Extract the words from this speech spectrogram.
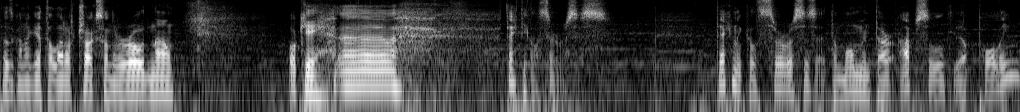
That's gonna get a lot of trucks on the road now. Okay, uh, technical services. Technical services at the moment are absolutely appalling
